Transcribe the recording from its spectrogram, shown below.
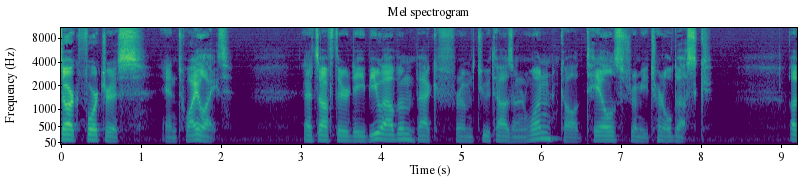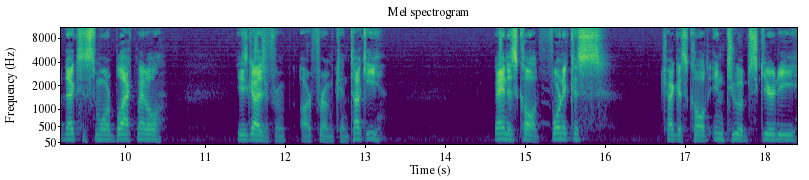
Dark Fortress and Twilight. That's off their debut album back from 2001 called Tales from Eternal Dusk. Up next is some more black metal. These guys are from are from Kentucky. Band is called Fornicus. Track is called Into Obscurity,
